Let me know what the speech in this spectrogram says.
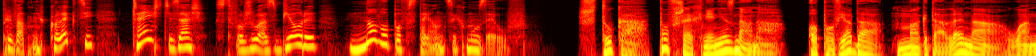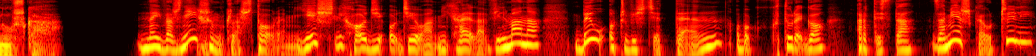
prywatnych kolekcji, część zaś stworzyła zbiory nowo powstających muzeów. Sztuka powszechnie nieznana. Opowiada Magdalena Łanuszka. Najważniejszym klasztorem, jeśli chodzi o dzieła Michaela Wilmana, był oczywiście ten, obok którego artysta zamieszkał, czyli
